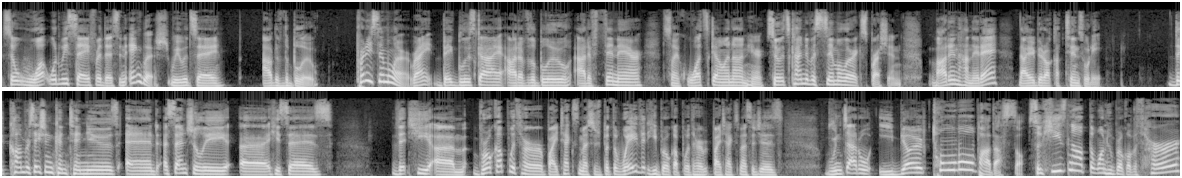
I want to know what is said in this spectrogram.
So what would we say for this in English? We would say out of the blue pretty similar, right? Big blue sky out of the blue, out of thin air. It's like, what's going on here? So it's kind of a similar expression. 마른 하늘에 날벼락 같은 소리. The conversation continues and essentially, uh, he says, that he um, broke up with her by text message, but the way that he broke up with her by text message is 문자로 이별 통보 받았어. So he's not the one who broke up with her.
